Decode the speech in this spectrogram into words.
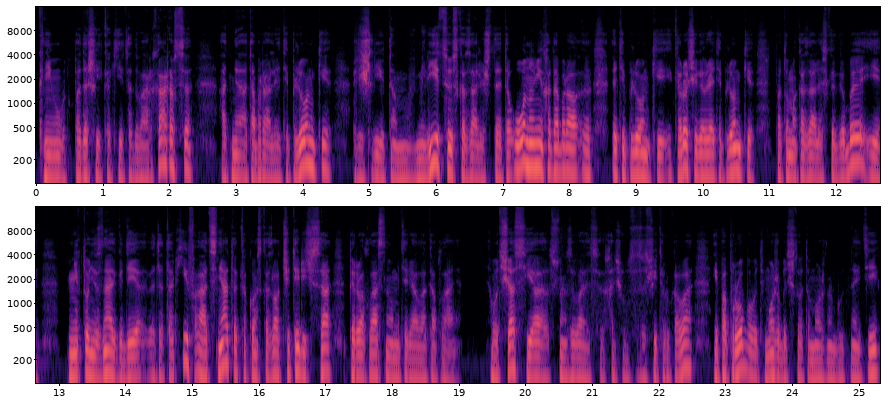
к нему подошли какие-то два архаровца, отня, отобрали эти пленки, пришли там в милицию, сказали, что это он у них отобрал э, эти пленки. И, короче говоря, эти пленки потом оказались в КГБ, и никто не знает, где этот архив, а отснято, как он сказал, 4 часа первоклассного материала о Каплане. Вот сейчас я, что называется, хочу засучить рукава и попробовать, может быть, что-то можно будет найти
